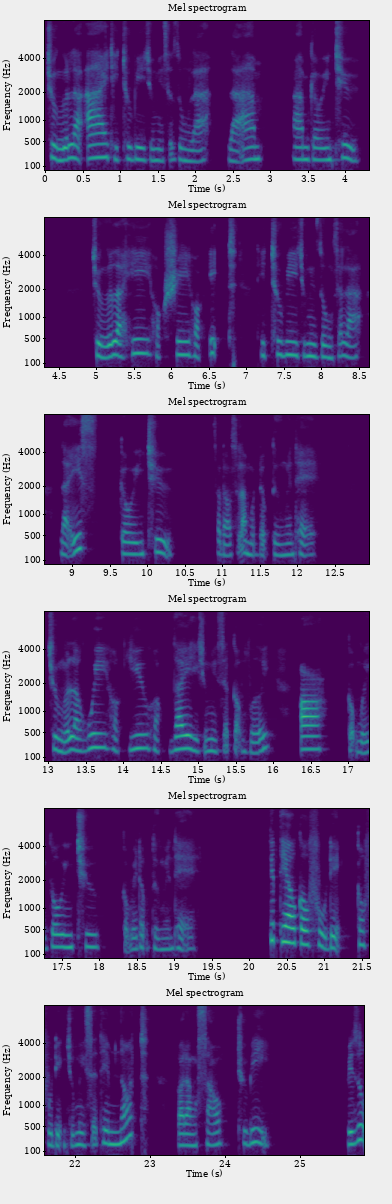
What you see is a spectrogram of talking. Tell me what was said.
Chủ ngữ là I thì to be chúng mình sẽ dùng là là am. I'm going to. Chủ ngữ là he hoặc she hoặc it thì to be chúng mình dùng sẽ là là is going to. Sau đó sẽ là một động từ nguyên thể. Chủ ngữ là we hoặc you hoặc they thì chúng mình sẽ cộng với are cộng với going to cộng với động từ nguyên thể. Tiếp theo câu phủ định, câu phủ định chúng mình sẽ thêm not và đằng sau to be. Ví dụ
